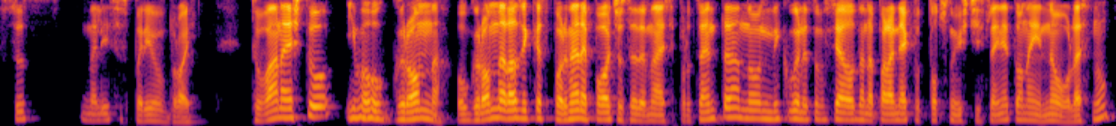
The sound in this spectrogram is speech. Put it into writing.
с, нали, с пари в брой. Това нещо има огромна, огромна разлика, според мен е повече от 17%, но никога не съм сядал да направя някакво точно изчисление, то не е много лесно.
